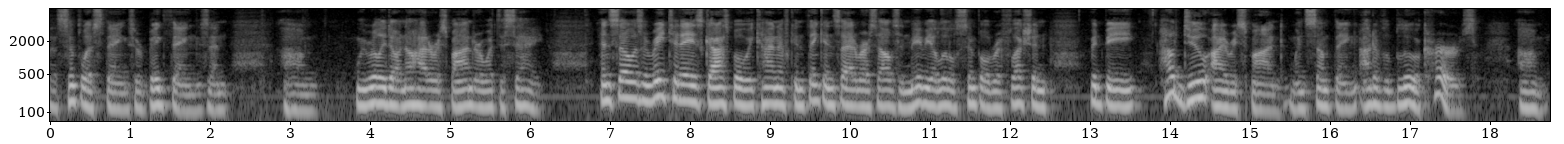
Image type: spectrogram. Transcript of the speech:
the simplest things or big things. And um, we really don't know how to respond or what to say. And so, as we read today's gospel, we kind of can think inside of ourselves, and maybe a little simple reflection would be how do I respond when something out of the blue occurs? Um,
